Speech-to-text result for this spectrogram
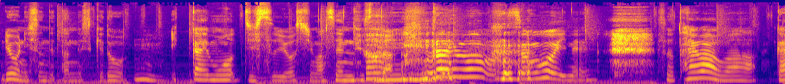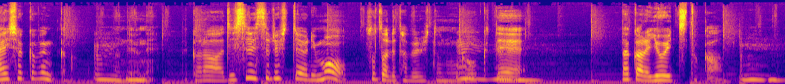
寮に住んでたんですけどと、う回も自炊をしませんでした。一回も？すごいね。そう台湾は外食文化ななんだよね、だから自炊する人よりも外で食べる人の方が多くて、だから夜市とか、うん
